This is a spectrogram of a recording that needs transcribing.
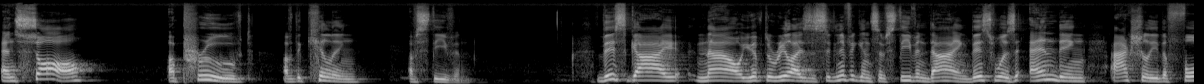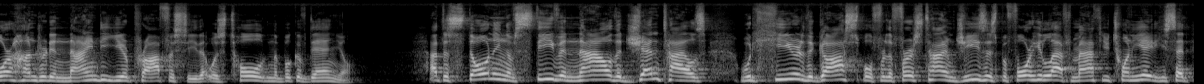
And Saul approved of the killing of Stephen. This guy, now, you have to realize the significance of Stephen dying. This was ending actually the 490 year prophecy that was told in the book of Daniel. At the stoning of Stephen, now the Gentiles would hear the gospel for the first time. Jesus, before he left, Matthew 28, he said,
